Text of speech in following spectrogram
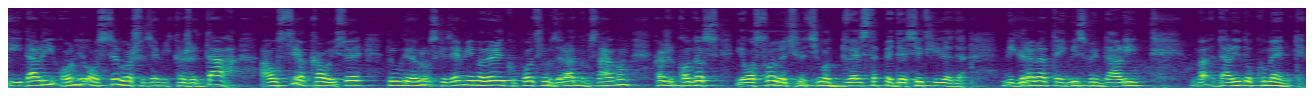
i da li oni ostaju u vašoj zemlji? Kaže da, Austrija kao i sve druge evropske zemlje ima veliku potrebu za radnom snagom. Kaže kod nas je ostalo već recimo 250.000 migranata i mi smo im dali, dali dokumente.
